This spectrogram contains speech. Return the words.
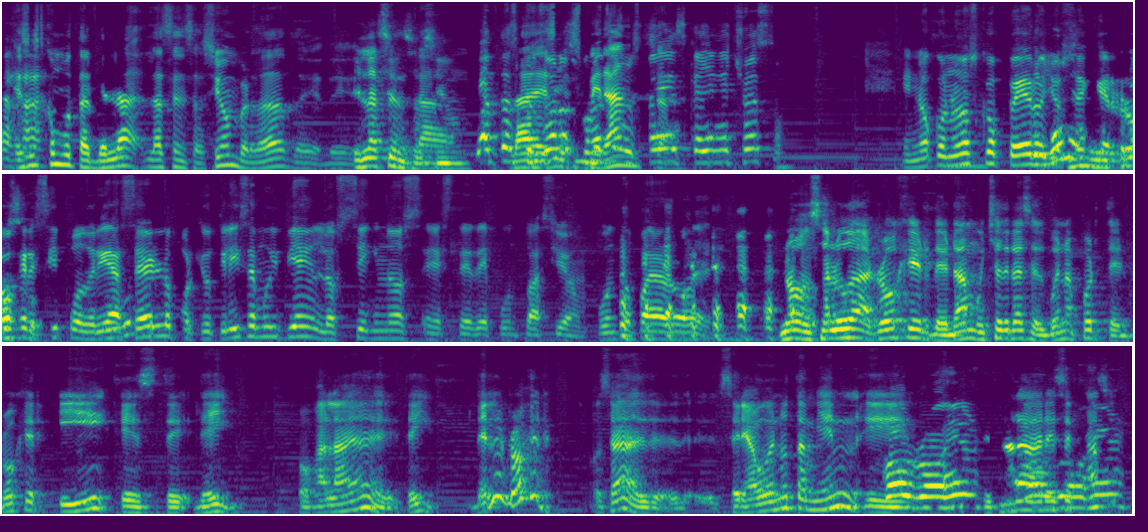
Ajá. Esa es como tal vez la, la sensación, ¿verdad? De, de- Es la sensación. ¿Cuántas la personas conocen ustedes que hayan hecho esto? Y no conozco, pero yo sé que. Roger sí podría hacerlo porque utiliza muy bien los signos este, de puntuación. Punto para Roger. No, un saludo a Roger, de verdad, muchas gracias. Buen aporte, Roger. Y este, de ahí, ojalá, eh, de ahí, dele Roger. O sea, de- sería bueno también eh, Go, Roger. empezar a dar ese Roger. paso.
